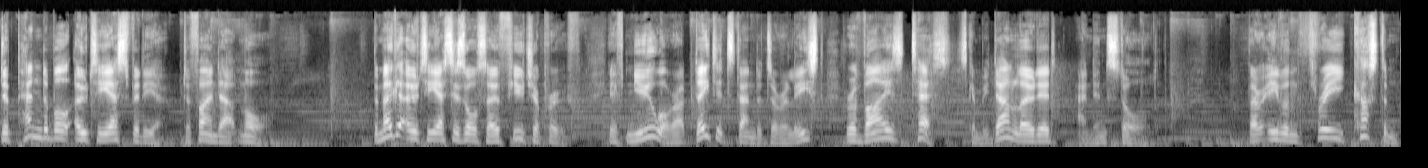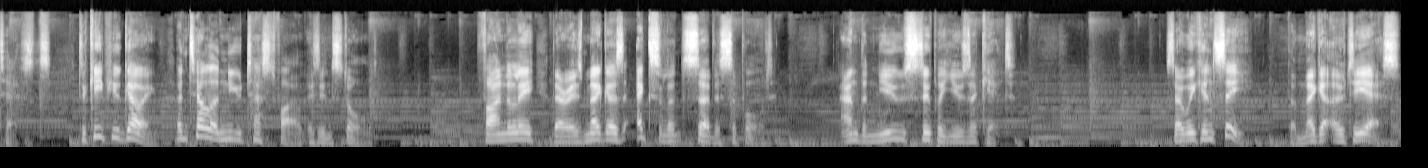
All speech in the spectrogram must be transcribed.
Dependable OTS video to find out more. The Megger OTS is also future-proof. If new or updated standards are released, revised tests can be downloaded and installed. There are even three custom tests to keep you going until a new test file is installed. Finally, there is Megger's excellent service support and the new Super User Kit. So we can see the Megger OTS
